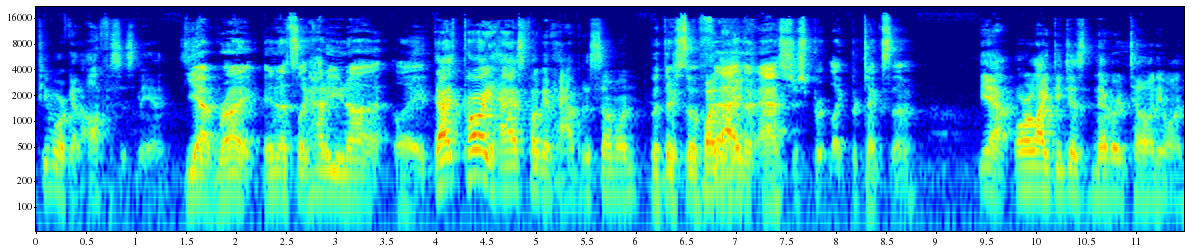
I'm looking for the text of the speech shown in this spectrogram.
People work at offices, man. yeah, right. And that's like, how do you not like? That probably has fucking happened to someone. But they're so But, fat, like- their ass just pr- like protects them, Yeah, or like they just never tell anyone.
